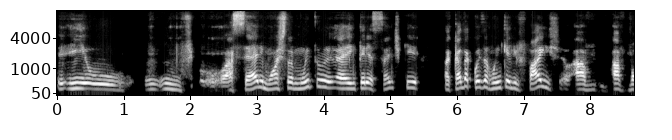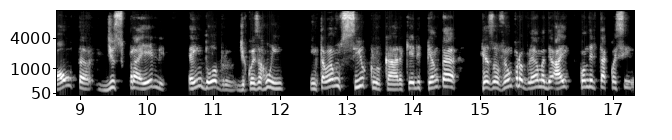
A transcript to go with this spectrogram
e, e o, a série mostra muito é interessante que a cada coisa ruim que ele faz, a, a volta disso para ele é em dobro de coisa ruim. Então é um ciclo, cara, que ele tenta resolver um problema, aí quando ele está com esse,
